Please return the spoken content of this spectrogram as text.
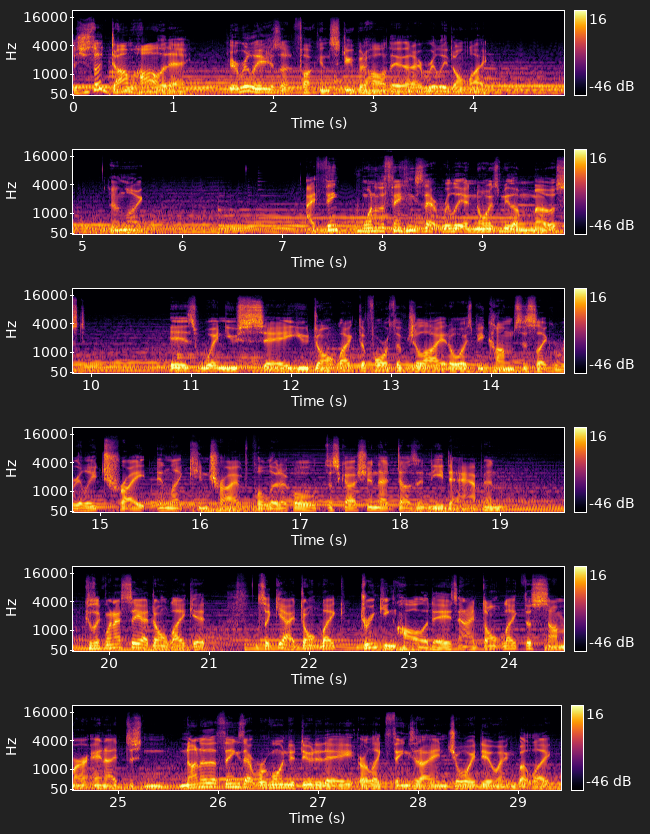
it's just a dumb holiday. It really is a fucking stupid holiday that I really don't like. And like I think one of the things that really annoys me the most is when you say you don't like the 4th of July, it always becomes this like really trite and like contrived political discussion that doesn't need to happen. Because like when I say I don't like it, it's like, yeah, I don't like drinking holidays and I don't like the summer and I just, none of the things that we're going to do today are like things that I enjoy doing, but like,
